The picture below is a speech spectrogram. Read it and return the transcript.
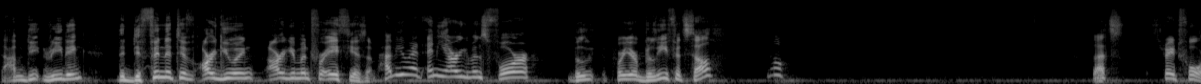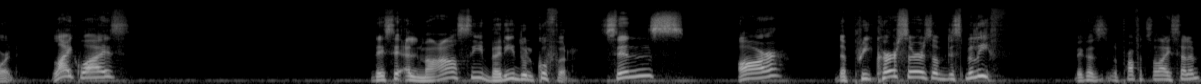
So I'm reading the definitive arguing argument for atheism. Have you read any arguments for for your belief itself? So that's straightforward. Likewise, they say al-ma'asi baridul kufr. Sins are the precursors of disbelief. Because the Prophet ﷺ,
